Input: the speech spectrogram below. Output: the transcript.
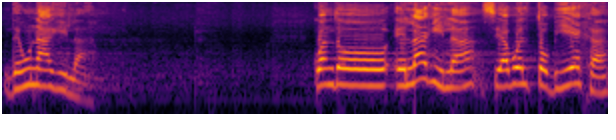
de un águila. Cuando el águila se ha vuelto vieja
